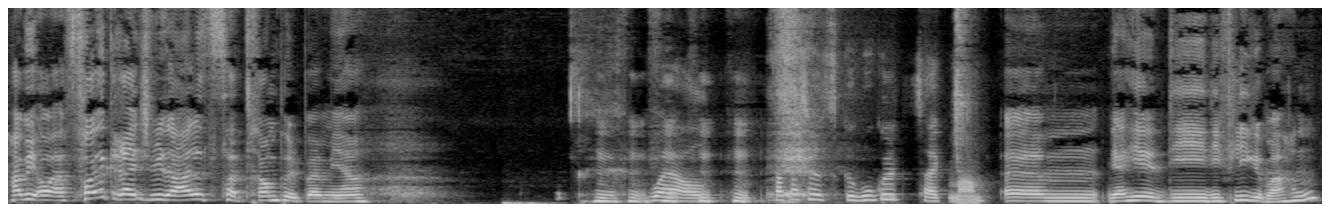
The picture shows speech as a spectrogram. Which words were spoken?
Habe ich auch erfolgreich wieder alles zertrampelt bei mir. Well, was hast du jetzt gegoogelt? Zeig mal. Ähm, ja, hier, die, die Fliege machen.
